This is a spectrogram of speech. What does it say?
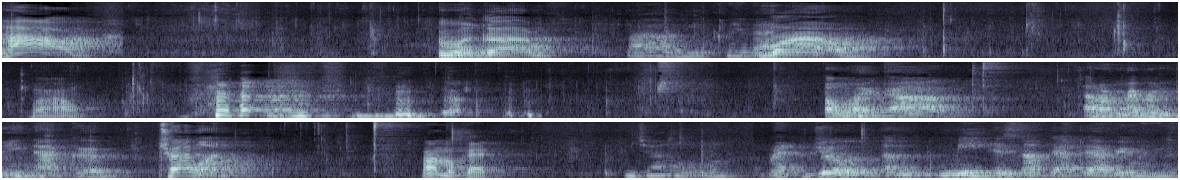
cow! Oh my God! Wow, you clean that Wow! Wow. Oh my God! I don't remember them being that good. Try one. I'm okay. Joe. Joe, um, meat is not that bad. I mean, the,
